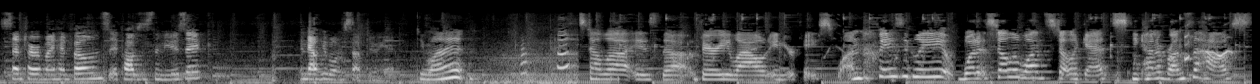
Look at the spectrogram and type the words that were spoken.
center of my headphones, it pauses the music. And now he won't stop doing it. Do you want it? Stella is the very loud in your face one. Basically, what Stella wants, Stella gets. He kind of runs the house.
